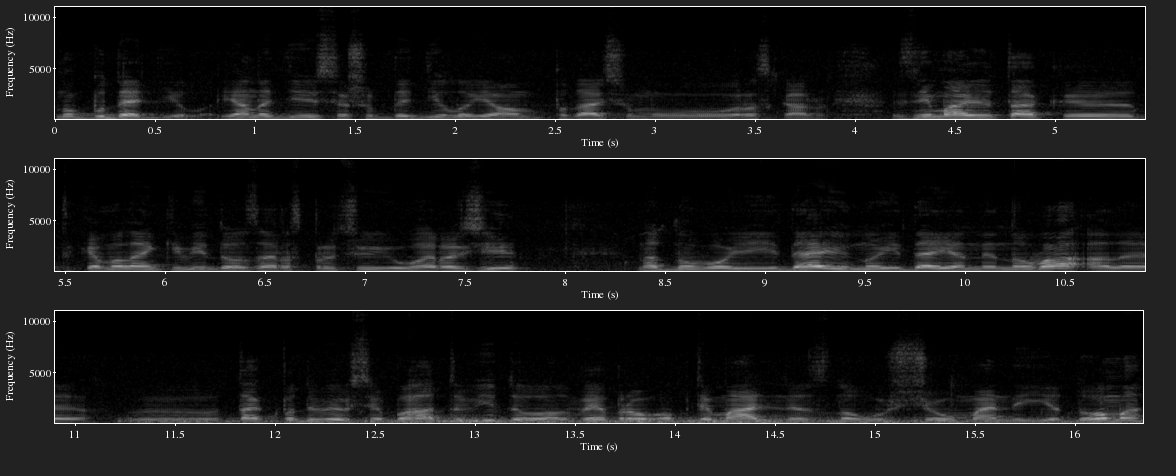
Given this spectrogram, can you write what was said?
ну, буде діло. Я надіюся, що буде діло, я вам подальшому розкажу. Знімаю так, е, таке маленьке відео. Зараз працюю в гаражі над новою ідеєю. Ну, ідея не нова, але е, так подивився багато відео, вибрав оптимальне знову, що в мене є вдома,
